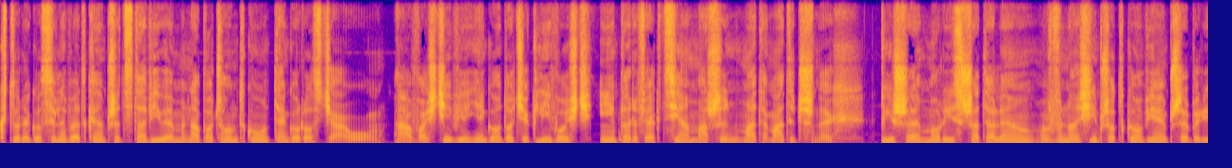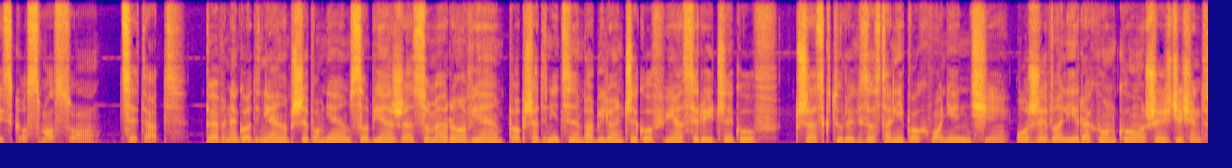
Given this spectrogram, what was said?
którego sylwetkę przedstawiłem na początku tego rozdziału, a właściwie jego dociekliwość i perfekcja maszyn matematycznych. Pisze Maurice Chatelin w Nasi przodkowie przybyli z kosmosu. Cytat. Pewnego dnia przypomniałem sobie, że Sumerowie, poprzednicy Babilończyków i Asyryjczyków, przez których zostali pochłonięci, używali rachunku 60,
